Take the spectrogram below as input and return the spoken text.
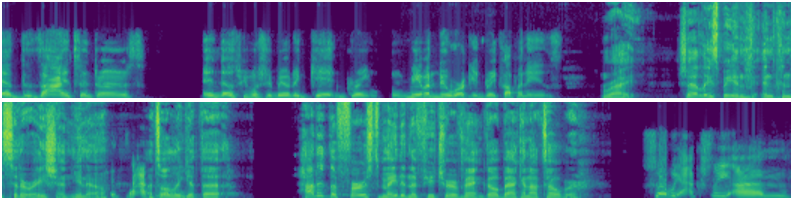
as design centers, and those people should be able to get great, be able to do work in great companies. Right. Should at least be in, in consideration, you know. Exactly. I totally get that. How did the first Made in the Future event go back in October? So we actually um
